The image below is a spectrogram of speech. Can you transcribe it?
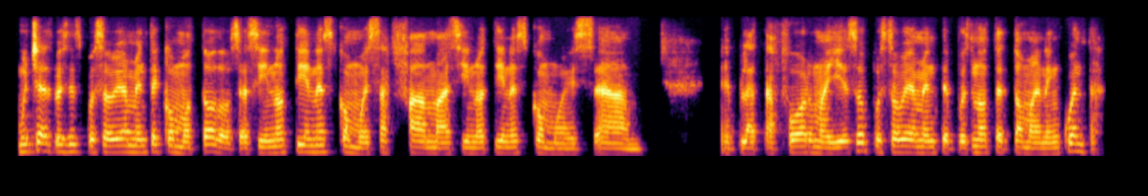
muchas veces pues obviamente como todo, o sea, si no tienes como esa fama, si no tienes como esa eh, plataforma y eso, pues obviamente pues no te toman en cuenta.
